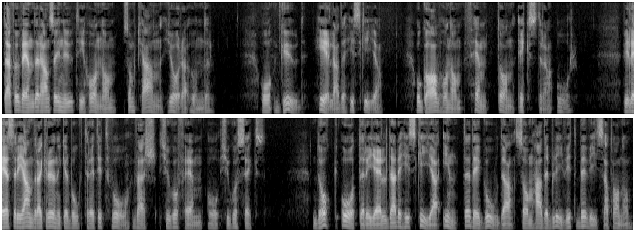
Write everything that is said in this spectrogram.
Därför vänder han sig nu till honom som kan göra under. Och Gud helade Hiskia och gav honom femton extra år. Vi läser i Andra krönikerbok 32, vers 25 och 26. Dock återgäldade Hiskia inte det goda som hade blivit bevisat honom,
